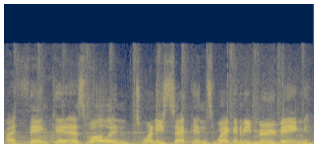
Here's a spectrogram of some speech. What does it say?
I think as well in 20 seconds, we're going to be moving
